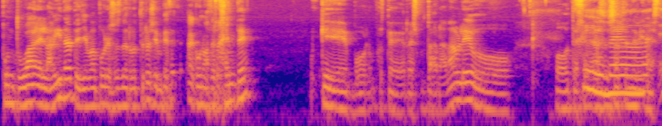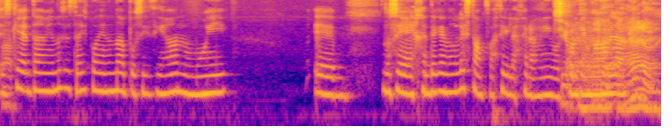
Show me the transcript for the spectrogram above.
puntual en la vida te lleva por esos derroteros y empiezas a conocer gente que, bueno, pues te resulta agradable o, o te Sí, genera sensación de bienestar. es que también nos estáis poniendo en una posición muy... eh, no sé, hay gente que no le es tan fácil hacer amigos Sí, porque no obviamente. hablan. Claro,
